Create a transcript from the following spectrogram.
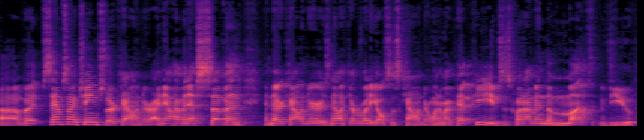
Uh, but Samsung changed their calendar. I now have an S7 and their calendar is now like everybody else's calendar. One of my pet peeves is when I'm in the month view,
